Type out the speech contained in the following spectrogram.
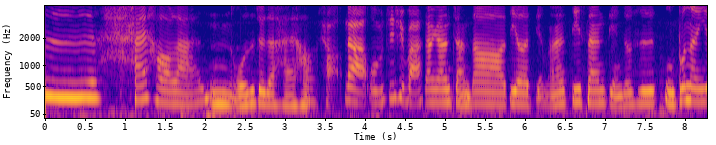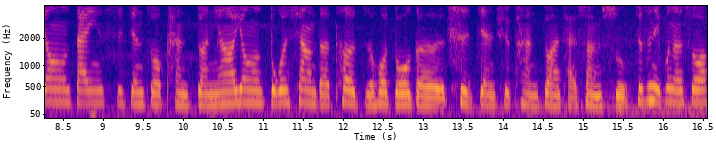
是还好啦，嗯，我是觉得还好。好，那我们继续吧。刚刚讲到第二点嘛，那第三点就是你不能用单一事件做判断，你要用多项的特质或多个事件去判断才算数。就是你不能说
